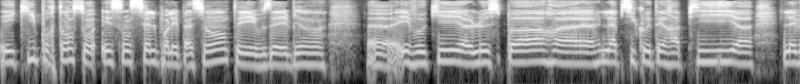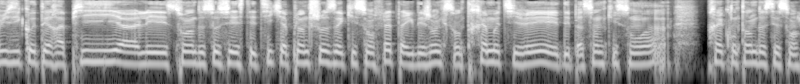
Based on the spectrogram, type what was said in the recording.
et qui pourtant sont essentiels pour les patientes. Et vous avez bien euh, évoqué euh, le sport, euh, la psychothérapie, la musicothérapie, les soins de socio-esthétique. Il y a plein de choses qui sont faites avec des gens qui sont très motivés et des patientes qui sont très contentes de ces soins.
